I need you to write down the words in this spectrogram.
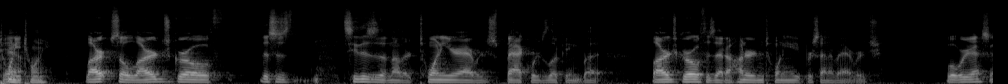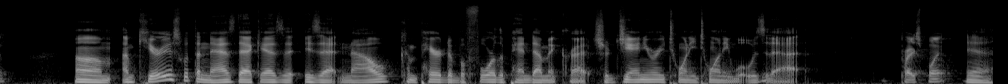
2020? Large, so large growth. This is see, this is another twenty-year average, backwards looking, but large growth is at one hundred and twenty-eight percent of average. What were you asking? Um, I'm curious what the Nasdaq as it is at now compared to before the pandemic crash. So January 2020, what was it at? Price point. Yeah,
